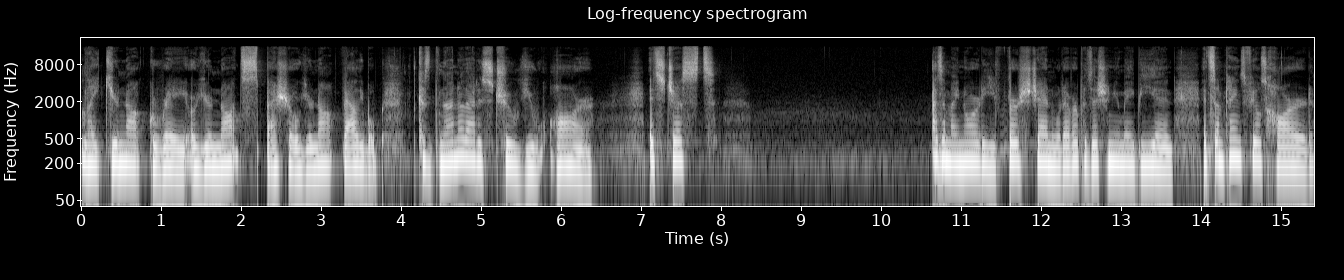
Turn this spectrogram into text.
like you're not great or you're not special, you're not valuable because none of that is true. You are. It's just as a minority, first gen, whatever position you may be in, it sometimes feels hard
